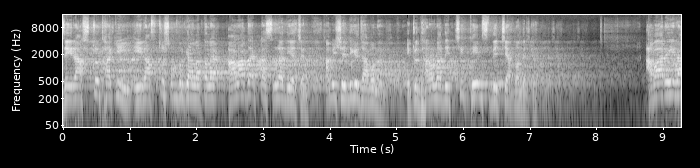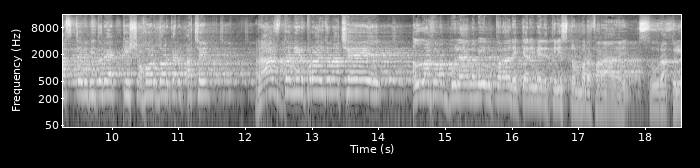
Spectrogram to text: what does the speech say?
যে রাষ্ট্র থাকি, এই রাষ্ট্র সম্পর্কে আল্লাহ তালা আলাদা একটা সুরা দিয়েছেন। আমি সেদিকে যাব না। একটু ধারণা দিচ্ছি থিমস দিচ্ছি আপনাদেরকে। আবার এই রাষ্ট্রের ভিতরে একটি শহর দরকার আছে। রাজধানীর প্রয়োজন আছে। আল্লাহ রাব্বুল আলামিন কোরআনে কারীমের 30 নম্বর পারায় সূরাতুল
